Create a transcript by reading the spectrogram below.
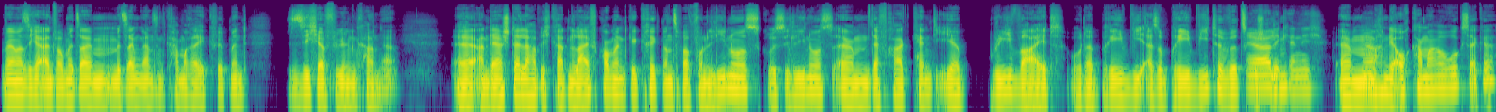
Wenn man sich einfach mit seinem, mit seinem ganzen Kameraequipment sicher fühlen kann. Ja. Äh, an der Stelle habe ich gerade einen Live-Comment gekriegt und zwar von Linus. Grüß dich, Linus. Ähm, der fragt: Kennt ihr Brevite oder Brevi, also Brevite wird es Ja, die geschrieben? kenne ich. Ähm, ja. Machen die auch Kamerarucksäcke?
